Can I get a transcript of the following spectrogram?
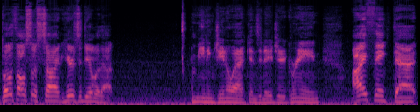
both also signed. Here's the deal with that. Meaning Geno Atkins and AJ Green. I think that."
